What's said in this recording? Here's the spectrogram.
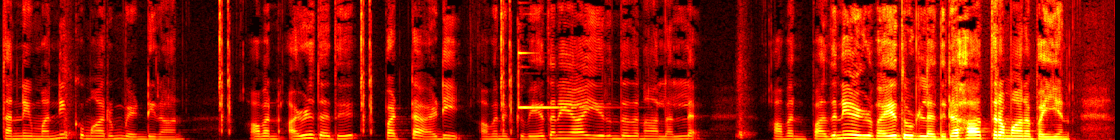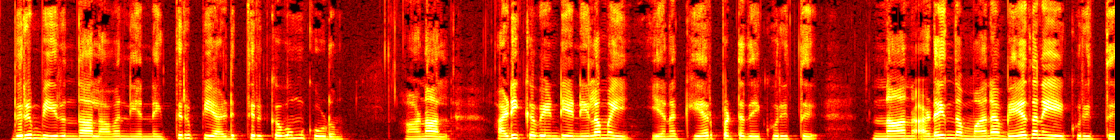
தன்னை மன்னிக்குமாறும் வேண்டினான். அவன் அழுதது பட்ட அடி அவனுக்கு வேதனையாய் இருந்ததனால் அல்ல அவன் பதினேழு வயதுள்ள திடகாத்திரமான பையன். விரும்பியிருந்தால் அவன் என்னை திருப்பி அடித்திருக்கவும் கூடும். ஆனால் அடிக்க வேண்டிய நிலைமை எனக்கு ஏற்பட்டதை குறித்து நான் அடைந்த மன வேதனையை குறித்து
